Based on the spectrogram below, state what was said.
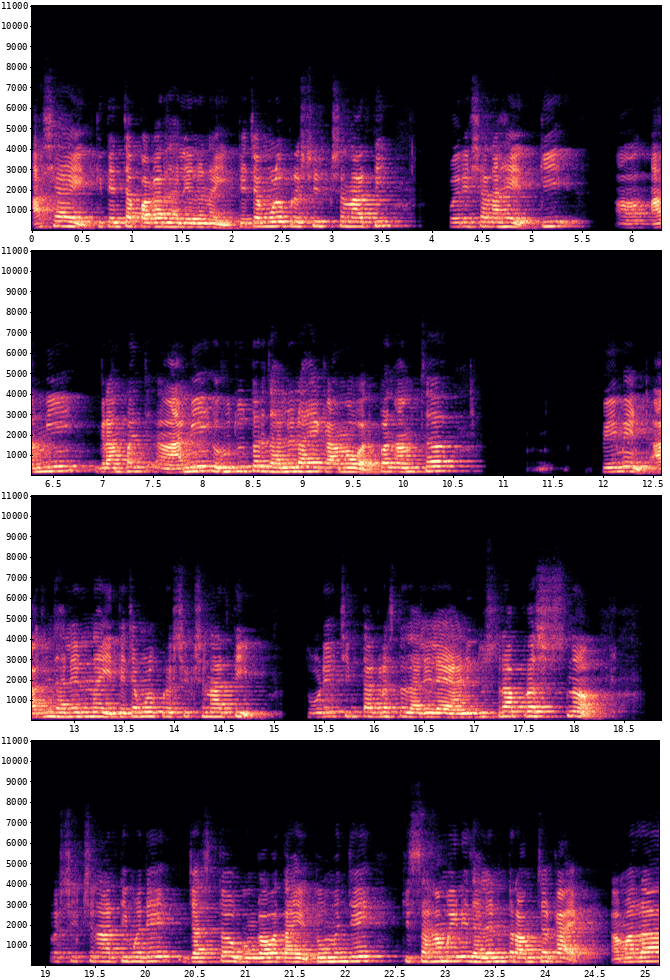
असे आहेत की त्यांचा पगार झालेला नाही. त्याच्यामुळं प्रशिक्षणार्थी परेशान आहेत की आम्ही ग्रामपंच आम्ही रुजू तर झालेलो आहे कामावर पण आमचं पेमेंट अजून झालेलं नाही. त्याच्यामुळं प्रशिक्षणार्थी थोडे चिंताग्रस्त झालेले आहे. आणि दुसरा प्रश्न प्रशिक्षणार्थीमध्ये जास्त घोंगावत आहे. तो म्हणजे की सहा महिने झाल्यानंतर आमचं काय? आम्हाला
